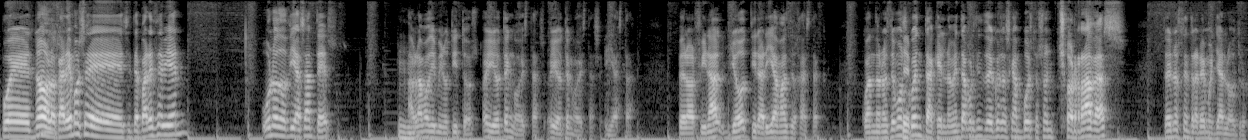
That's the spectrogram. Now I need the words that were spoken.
Pues no, lo que haremos es, si te parece bien, uno o dos días antes, hablamos 10 minutitos. Oye, yo tengo estas, oye, yo tengo estas, y ya está. Pero al final yo tiraría más del hashtag. Cuando nos demos Sí. cuenta que el 90% de cosas que han puesto son chorradas, entonces nos centraremos ya en lo otro.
